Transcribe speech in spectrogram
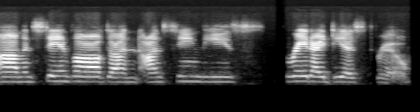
um, and stay involved on, on seeing these great ideas through.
